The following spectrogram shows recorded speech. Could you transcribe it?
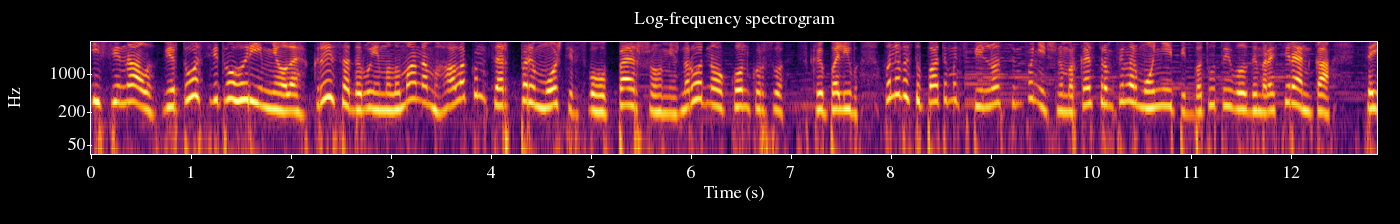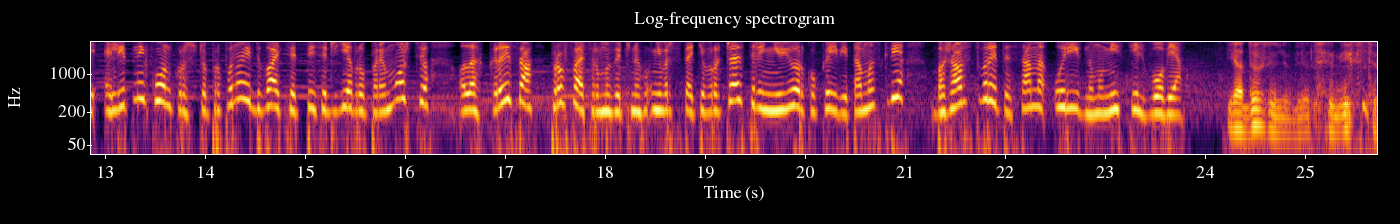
і фінал. Віртуоз світового рівня Олег Криса дарує меломанам гала-концерт переможців свого першого міжнародного конкурсу скрипалів. Вони виступатимуть спільно з симфонічним оркестром філармонії під батутою Володимира Сіренка. Цей елітний конкурс, що пропонує 20 тисяч євро переможцю, Олег Криса, професор музичних університетів Рочестері, Нью-Йорку, Києві та Москві, бажав створити саме у рідному місті Львові. Я дуже люблю це місто.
